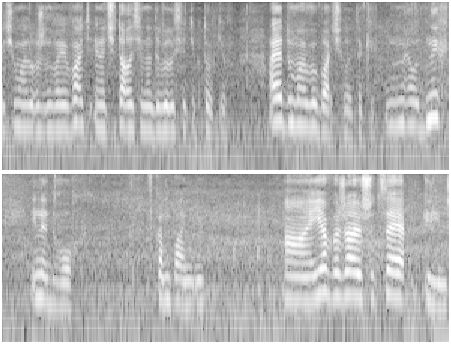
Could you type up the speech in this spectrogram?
і чому я должен воювати, і начиталися, надивилися тіктоків. А я думаю, ви бачили таких не одних і не двох в компанії. А, я вважаю, що це крінж.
